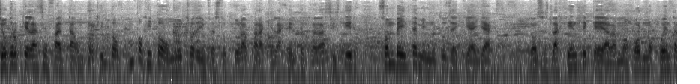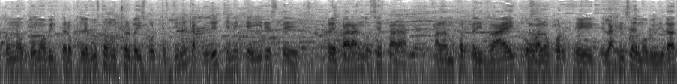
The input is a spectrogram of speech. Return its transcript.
yo creo que le hace falta un poquito, un poquito o mucho de infraestructura para que la gente pueda asistir. Son 20 minutos de aquí a allá. Entonces la gente que a lo mejor no cuenta con un automóvil, pero que le gusta mucho el béisbol, pues tiene que acudir, tiene que ir este, preparándose para a lo mejor pedir ride o a lo mejor eh, la agencia de movilidad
